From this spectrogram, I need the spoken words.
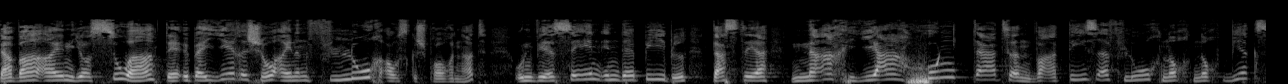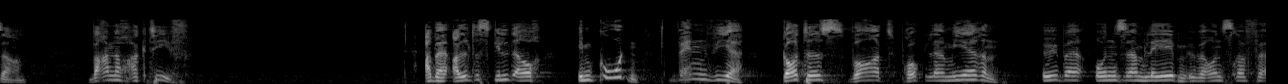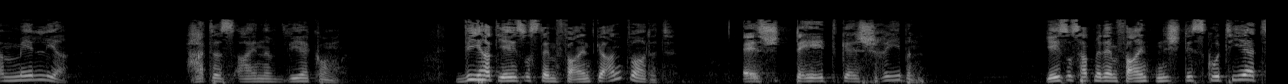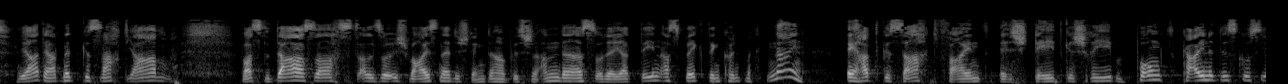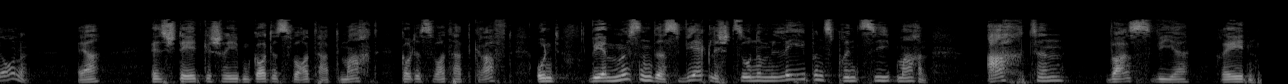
Da war ein Josua, der über Jericho einen Fluch ausgesprochen hat. Und wir sehen in der Bibel, dass der nach Jahrhunderten war dieser Fluch noch, noch wirksam, war noch aktiv. Aber all das gilt auch im Guten. Wenn wir Gottes Wort proklamieren über unserem Leben, über unsere Familie, hat es eine Wirkung. Wie hat Jesus dem Feind geantwortet? Es steht geschrieben. Jesus hat mit dem Feind nicht diskutiert. Ja, der hat nicht gesagt, ja, was du da sagst, also ich weiß nicht, ich denke da ein bisschen anders oder ja, den Aspekt, den könnte man. Nein, er hat gesagt, Feind, es steht geschrieben. Punkt, keine Diskussionen. Ja, es steht geschrieben, Gottes Wort hat Macht, Gottes Wort hat Kraft. Und wir müssen das wirklich zu einem Lebensprinzip machen. Achten, was wir reden.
